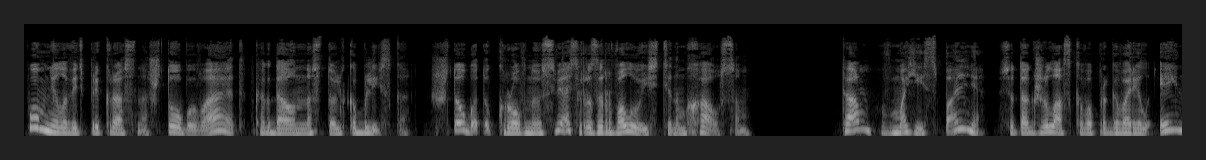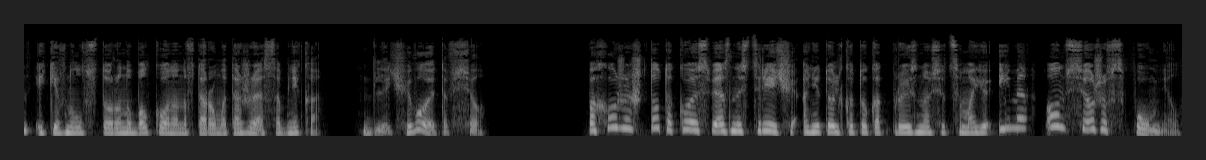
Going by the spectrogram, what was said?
Помнила ведь прекрасно, что бывает, когда он настолько близко, чтобы эту кровную связь разорвало истинным хаосом. «Там, в моей спальне», — все так же ласково проговорил Эйн и кивнул в сторону балкона на втором этаже особняка. «Для чего это все?» Похоже, что такое связность речи, а не только то, как произносится мое имя, он все же вспомнил.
